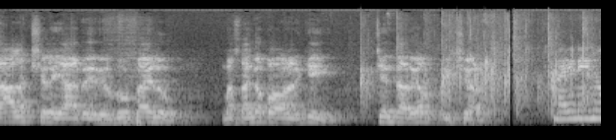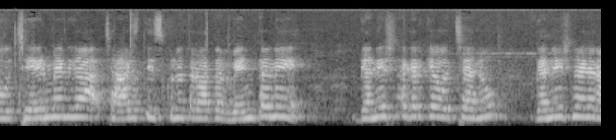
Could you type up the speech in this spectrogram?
నాలుగు లక్షల యాభై వేల రూపాయలు మా సంఘ భవనానికి చెందారుగా ఇచ్చారు మరి నేను చైర్మన్గా ఛార్జ్ తీసుకున్న తర్వాత వెంటనే గణేష్ నగర్కే వచ్చాను. గణేష్ నగర్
